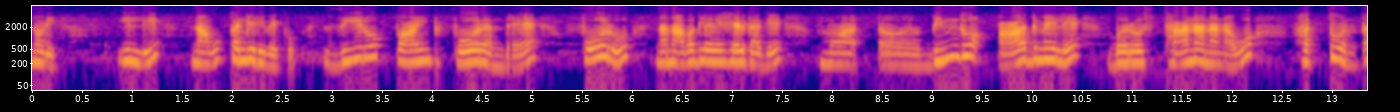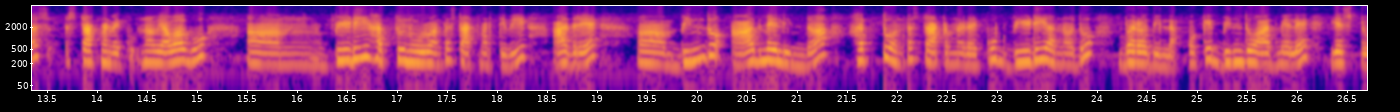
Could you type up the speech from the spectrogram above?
ನೋಡಿ, ಇಲ್ಲಿ ನಾವು ಕಂಡುಹಿಡಿಬೇಕು. ಝೀರೋ ಪಾಯಿಂಟ್ ಫೋರ್ ಅಂದರೆ ಫೋರು ನಾನು ಆವಾಗಲೇ ಹೇಳಿದಾಗೆ ಮ ಬಿಂದು ಆದಮೇಲೆ ಬರೋ ಸ್ಥಾನನ ನಾವು ಹತ್ತು ಅಂತ ಸ್ಟಾರ್ಟ್ ಮಾಡಬೇಕು. ನಾವು ಯಾವಾಗೂ ಬಿಡಿ ಹತ್ತು ನೂರು ಅಂತ ಸ್ಟಾರ್ಟ್ ಮಾಡ್ತೀವಿ. ಆದರೆ ಬಿಂದು ಆದಮೇಲಿಂದ ಹತ್ತು ಅಂತ ಸ್ಟಾರ್ಟ್ ಮಾಡಬೇಕು. ಬಿಡಿ ಅನ್ನೋದು ಬರೋದಿಲ್ಲ. ಓಕೆ ಬಿಂದು ಆದಮೇಲೆ ಎಷ್ಟು?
